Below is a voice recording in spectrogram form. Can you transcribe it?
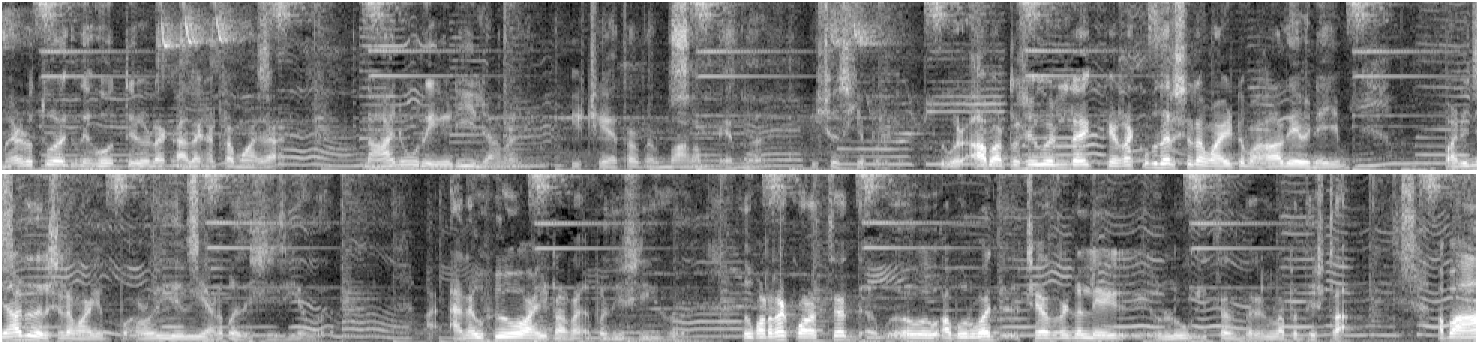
മേഴത്തൂർ അഗ്നിഹോത്രിയുടെ കാലഘട്ടമായ നാനൂറ് എ ഡിയിലാണ് ഈ ക്ഷേത്ര നിർമ്മാണം എന്ന് വിശ്വസിക്കപ്പെടുന്നത്. ആ ഭട്ടശിവന്റെ കിഴക്കു ദർശനമായിട്ട് മഹാദേവനെയും പടിഞ്ഞാറ് ദർശനമായും പാർവതി ദേവിയാണ് പ്രതിഷ്ഠിച്ചിരിക്കുന്നത് അനുഭവമായിട്ടാണ് പ്രതിഷ്ഠിക്കുന്നത് അത് വളരെ കുറച്ച് അപൂർവ ക്ഷേത്രങ്ങളിലേ ഉള്ളൂ ഇത്തരത്തിലുള്ള പ്രതിഷ്ഠ. അപ്പോൾ ആ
